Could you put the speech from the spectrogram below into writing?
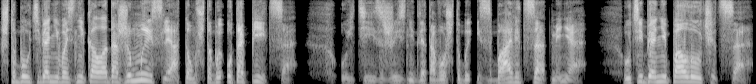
чтобы у тебя не возникало даже мысли о том, чтобы утопиться!» Уйти из жизни для того, чтобы избавиться от меня? У тебя не получится!»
